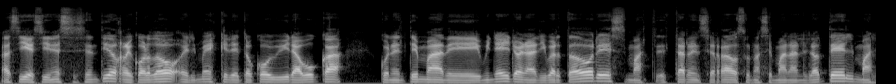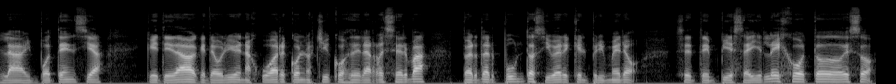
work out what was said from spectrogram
Así es, y en ese sentido recordó el mes que le tocó vivir a Boca con el tema de Mineiro en la Libertadores, más estar encerrados una semana en el hotel, más la impotencia que te daba que te volvieran a jugar con los chicos de la reserva, perder puntos y ver que el primero se te empieza a ir lejos, todo eso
